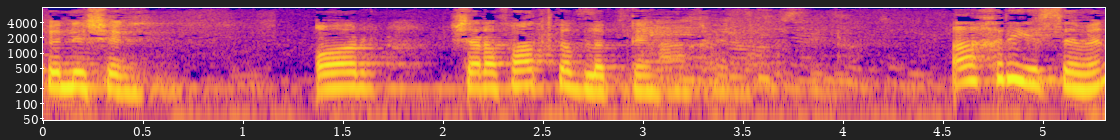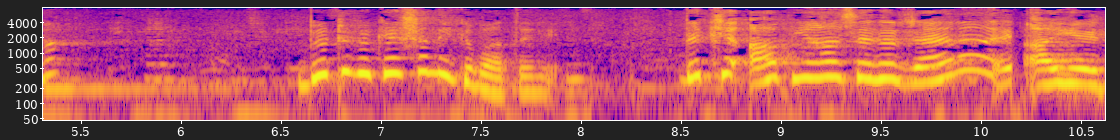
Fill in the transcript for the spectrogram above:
فنیشنگ اور شرافات کب لگتے ہیں؟ آخری حصے میں نا۔ بیوٹیفکیشن ہی کی بات ہے۔ دیکھیے، آپ یہاں سے اگر جائیں نا، آئیے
